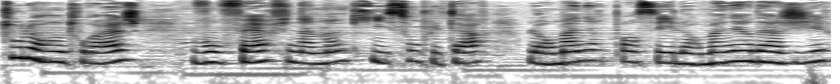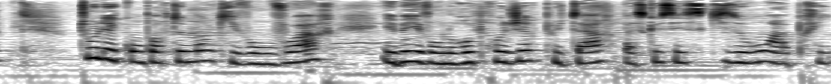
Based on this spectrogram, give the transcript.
Tout leur entourage vont faire finalement qui sont plus tard, leur manière de penser, leur manière d'agir, tous les comportements qu'ils vont voir, et eh bien ils vont le reproduire plus tard parce que c'est ce qu'ils auront appris.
